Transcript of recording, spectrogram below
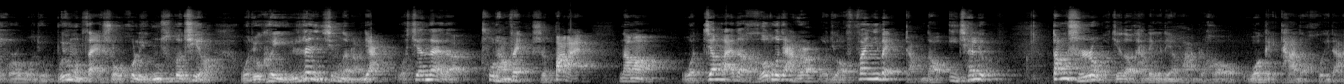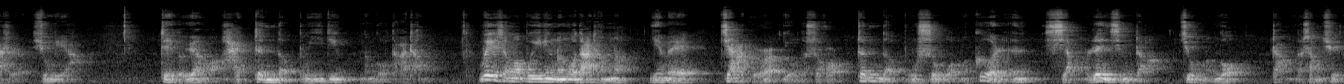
会儿我就不用再受婚礼公司的气了，我就可以任性的涨价。我现在的出场费是八百，那么我将来的合作价格我就要翻一倍，涨到一千六。当时我接到他这个电话之后，我给他的回答是：兄弟啊，这个愿望还真的不一定能够达成。为什么不一定能够达成呢？因为。价格有的时候真的不是我们个人想任性涨就能够涨得上去的。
